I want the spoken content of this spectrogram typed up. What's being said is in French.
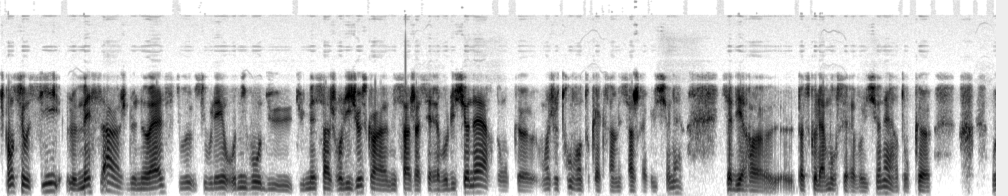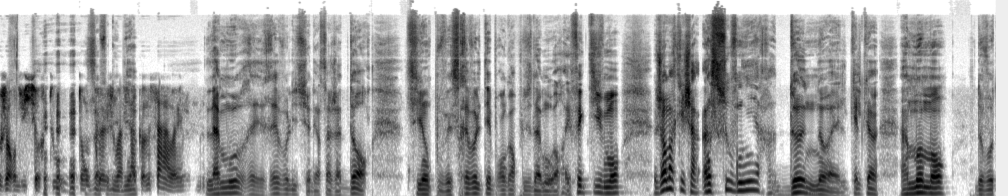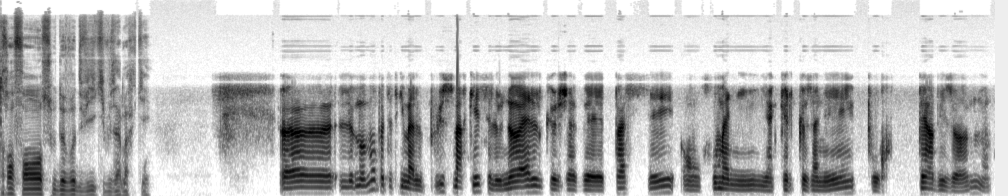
Je pense que c'est aussi le message de Noël, si vous, si vous voulez, au niveau du, du message religieux, c'est quand même un message assez révolutionnaire. Donc, euh, moi, je trouve en tout cas que c'est un message révolutionnaire. C'est-à-dire, euh, parce que l'amour, c'est révolutionnaire. Donc, euh, aujourd'hui surtout. Donc, je vois bien. ça comme ça, ouais. L'amour est révolutionnaire, ça j'adore. Si on pouvait se révolter pour encore plus d'amour. Effectivement, Jean-Marc Richard, un souvenir de Noël, quelqu'un, un moment de votre enfance ou de votre vie qui vous a marqué. Euh, le moment peut-être qui m'a le plus marqué, c'est le Noël que j'avais passé en Roumanie il y a quelques années pour Terre des Hommes.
